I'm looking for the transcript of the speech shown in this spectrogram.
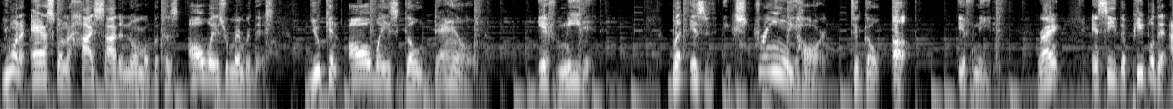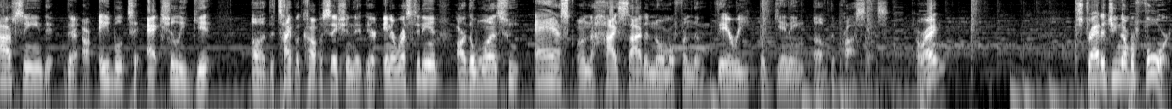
you want to ask on the high side of normal because always remember this you can always go down if needed, but it's extremely hard to go up if needed, right? And see, the people that I've seen that, that are able to actually get uh, the type of compensation that they're interested in are the ones who ask on the high side of normal from the very beginning of the process. All right. Strategy number four,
